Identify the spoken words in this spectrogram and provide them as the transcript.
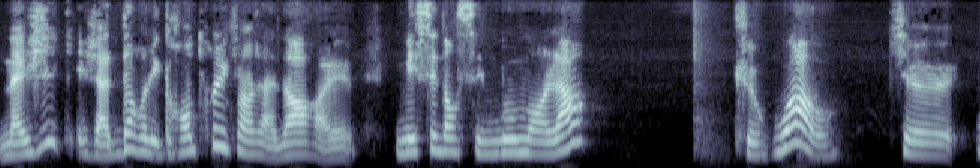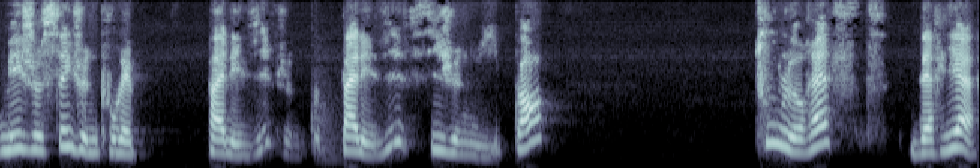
magiques. Et j'adore les grands trucs, hein, j'adore. Euh, mais c'est dans ces moments-là que waouh. Que... Mais je sais que je ne pourrais pas les vivre. Je ne peux pas les vivre si je ne vis pas tout le reste derrière.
